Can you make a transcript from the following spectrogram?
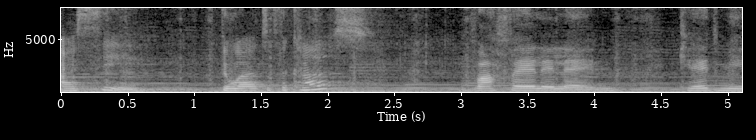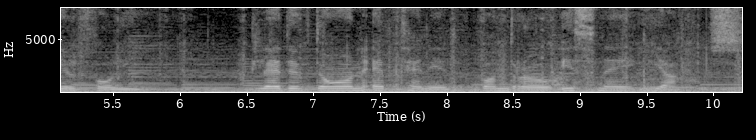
I see. The words of the curse? Vafel Elaine, Kedmil Foli, Gledev Don Eptenid, Bondro Isne Iacus.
